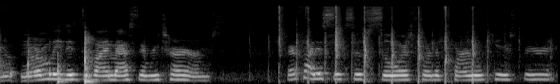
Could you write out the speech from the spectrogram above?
No, normally, this divine masculine returns. Clarify the Six of Swords for the karmic here, Spirit.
